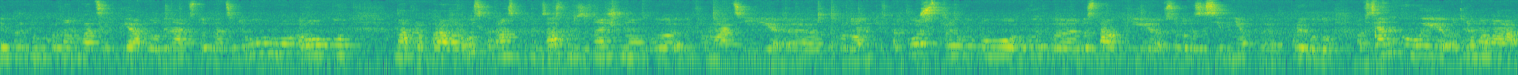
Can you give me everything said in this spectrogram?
Він перетнув кордон 25.11.22 року. Напрям Парава-Руська транспортним засобом зазначено в інформації е, прикордонників. Також з приводу е, доставки судове засідання е, приводу Овсянникової отримала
